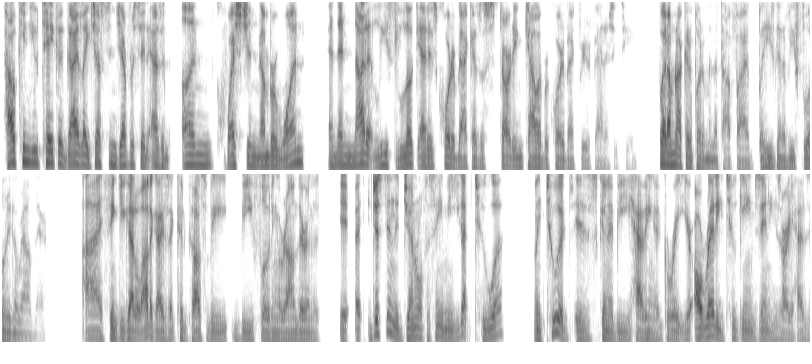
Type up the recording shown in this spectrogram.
How can you take a guy like Justin Jefferson as an unquestioned number one and then not at least look at his quarterback as a starting caliber quarterback for your fantasy team? But I'm not going to put him in the top five, but he's going to be floating around there. I think you got a lot of guys that could possibly be floating around there in the it, uh, just in the general vicinity. I mean, you got Tua. I mean, Tua is going to be having a great year already. Two games in, he's already has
